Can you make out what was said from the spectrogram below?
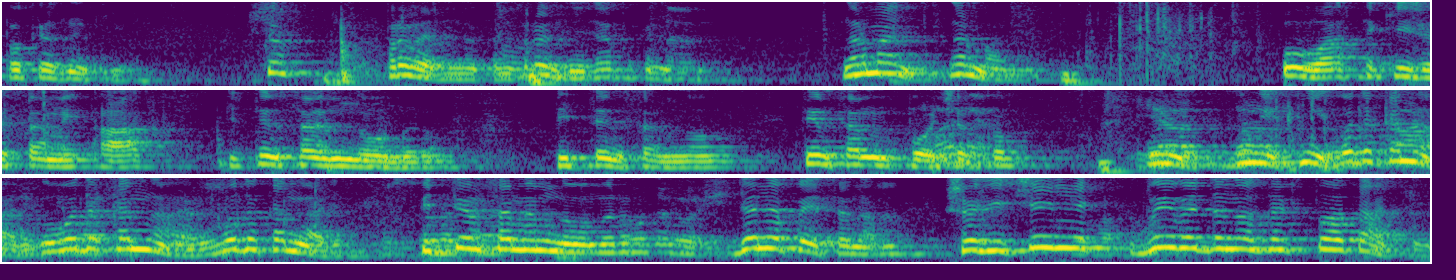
показників. Все, проведено контроль зняття показників. Нормально? Нормально. У вас такий же самий акт під тим самим номером, під тим самим номером, тим самим почерком. Я Ні, зараз ні, ні, водоканалі, у водоканалі, у водоканалі, під тим самим номером, де написано, що лічильник виведено з експлуатації.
